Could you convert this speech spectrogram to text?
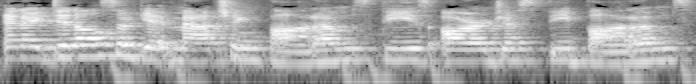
And I did also get matching bottoms. These are just the bottoms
